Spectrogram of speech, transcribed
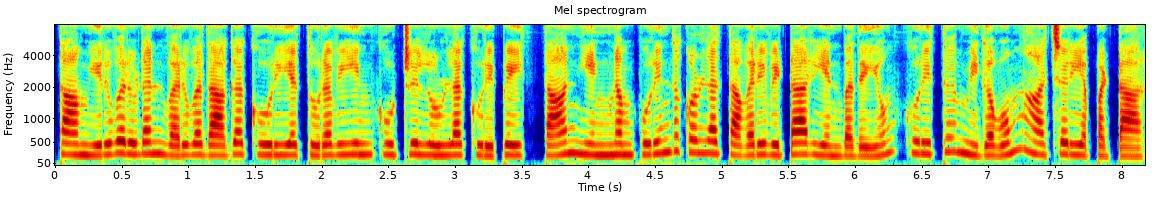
தாம் இருவருடன் வருவதாக கூறிய துறவியின் கூற்றில் உள்ள குறிப்பை தான் எங்னம் புரிந்து கொள்ள தவறிவிட்டார் என்பதையும் குறித்து மிகவும் ஆச்சரியப்பட்டார்.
